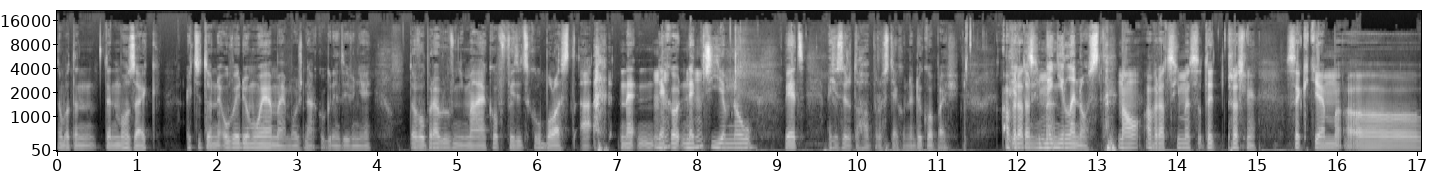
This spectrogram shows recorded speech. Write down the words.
nebo ten, ten mozek, ať si to neuvědomujeme možná kognitivně, to opravdu vnímá jako fyzickou bolest a ne, mm-hmm. jako mhm. nepříjemnou věc a že se do toho prostě jako nedokopeš. A vracíme, že to není lenost. No a vracíme se teď přesně se k těm uh,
